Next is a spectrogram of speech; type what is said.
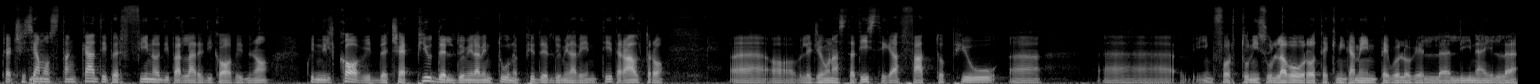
cioè ci siamo stancati perfino di parlare di Covid, no? Quindi il Covid c'è più del 2021 e più del 2020, tra l'altro eh, oh, leggevo una statistica, ha fatto più eh, eh, infortuni sul lavoro, tecnicamente quello che il, l'INAIL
